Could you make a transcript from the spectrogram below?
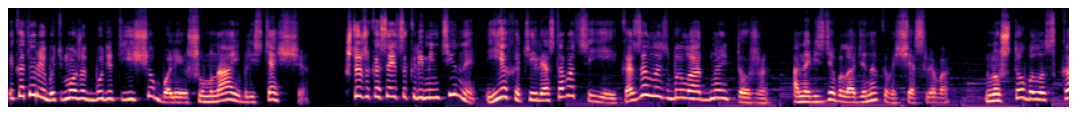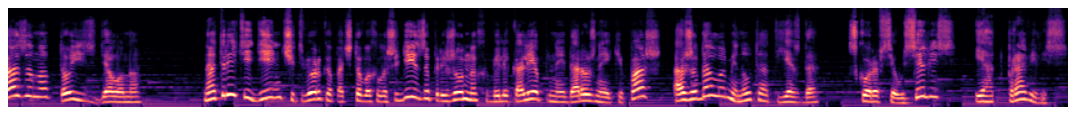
и которая, быть может, будет еще более шумна и блестящая. Что же касается Клементины, ехать или оставаться ей, казалось, было одно и то же. Она везде была одинаково счастлива. Но что было сказано, то и сделано. На третий день четверка почтовых лошадей, запряженных в великолепный дорожный экипаж, ожидала минуты отъезда. Скоро все уселись и отправились.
